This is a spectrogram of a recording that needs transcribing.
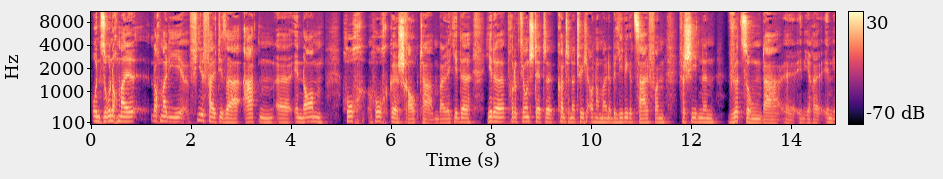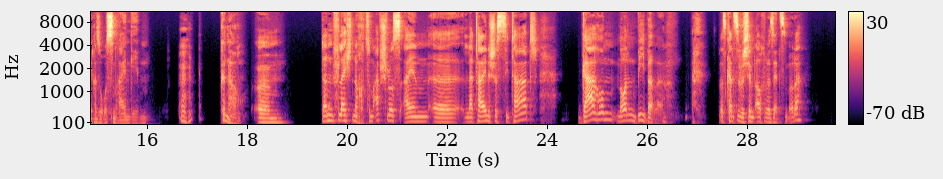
Und so noch mal noch mal die Vielfalt dieser Arten äh, enorm hoch hochgeschraubt haben, weil jede jede Produktionsstätte konnte natürlich auch noch mal eine beliebige Zahl von verschiedenen Würzungen da äh, in ihre in ihre Soßen reingeben. Mhm. Genau. Ähm, dann vielleicht noch zum Abschluss ein äh, lateinisches Zitat. Garum non bibere. Das kannst du bestimmt auch übersetzen, oder?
